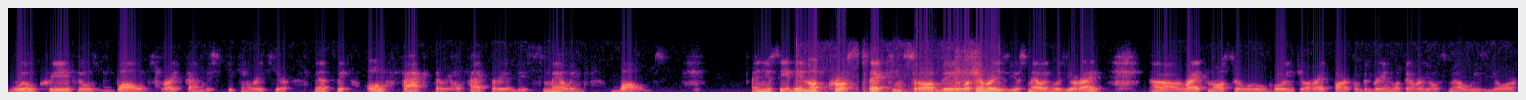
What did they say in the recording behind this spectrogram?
will create those bulbs, right, kind of sticking right here. That's the olfactory, olfactory, the smelling bulbs. And you see they're not cross-secting, so the whatever is you smelling with your right, uh, right nostril will go into your right part of the brain, whatever you'll smell with your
